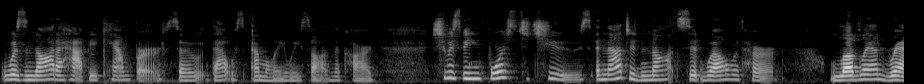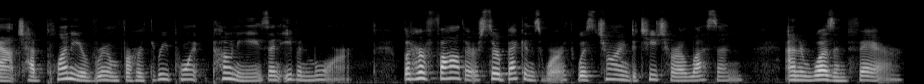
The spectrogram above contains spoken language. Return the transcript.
was not a happy camper. So that was Emily we saw in the card. She was being forced to choose, and that did not sit well with her. Loveland Ranch had plenty of room for her three point ponies and even more. But her father, Sir Beckensworth, was trying to teach her a lesson, and it wasn't fair.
